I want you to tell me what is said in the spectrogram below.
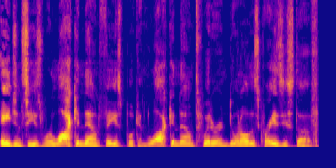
agencies were locking down Facebook and locking down Twitter and doing all this crazy stuff.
